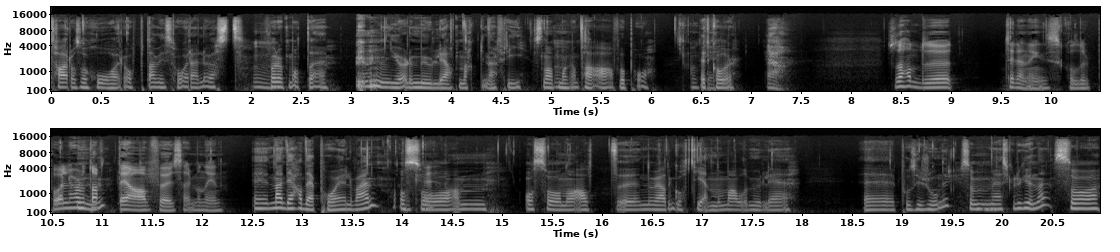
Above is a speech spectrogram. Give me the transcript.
tar også håret opp da, hvis håret er løst. Mm. For å på en måte gjøre det mulig at nakken er fri, sånn at man kan ta av og på okay. et color. Så da hadde du treningskoller på, eller har du tatt tatt det av før seremonien? Eh, nei, det hadde jeg på hele veien. Og så, Ok. um, når, alt, når jeg hadde gått gjennom alle mulige eh, posisjoner som Mm. jeg skulle kunne, så,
